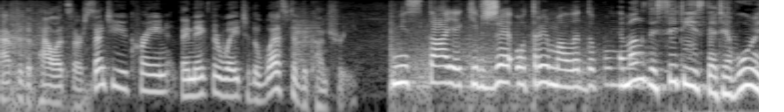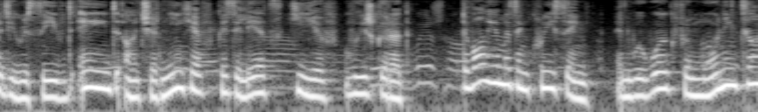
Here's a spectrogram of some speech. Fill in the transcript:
After the pallets are sent to Ukraine, they make their way to the west of the country. Міста, які вже отримали допомогу. Among the cities that have already received aid are Chernihiv, Kozelets, Kiev, Vyshgorod. The volume is increasing, and we work from morning till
